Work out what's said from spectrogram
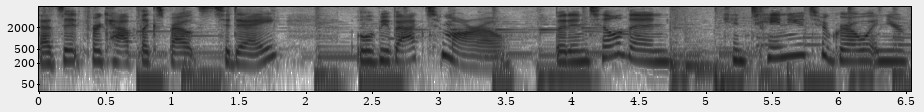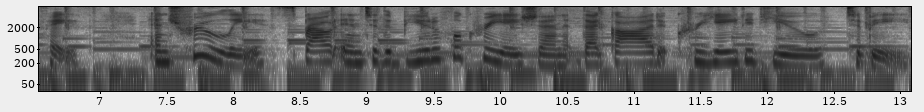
That's it for Catholic Sprouts today. We'll be back tomorrow, but until then, continue to grow in your faith and truly sprout into the beautiful creation that God created you to be.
